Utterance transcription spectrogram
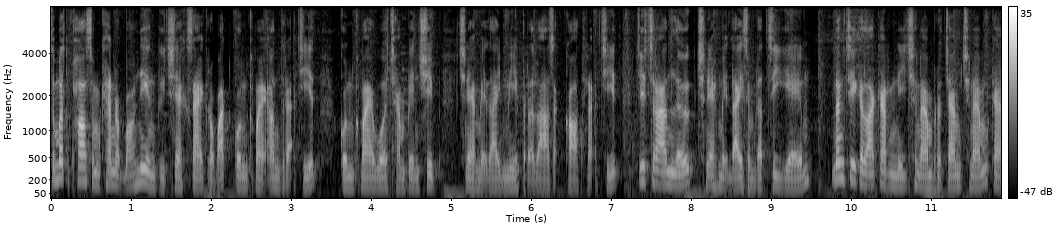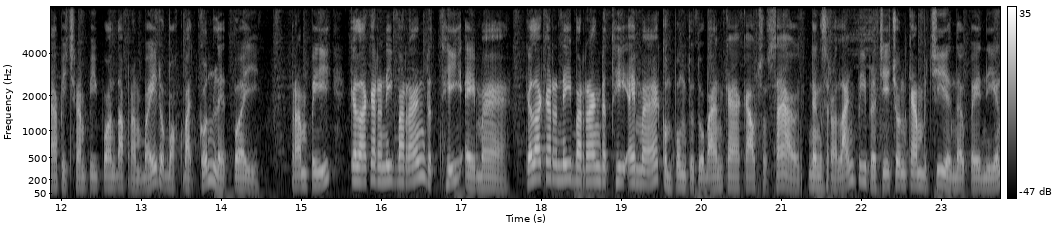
សមិទ្ធផលសំខាន់របស់នាងគឺឈ្នះខ្សែក្រវ៉ាត់គុនខ្មែរអន្តរជាតិគុនខ្មែរ World Championship ឈ្នះមេដាយមាសប្រដាល់សកលថ្នាក់ជាតិជាច្រើនលើកឈ្នះមេដាយសម្រិត SEA Games និងជាកីឡាករនីឆ្នាំប្រចាំឆ្នាំកាលពីឆ្នាំ2018របស់ក្បាច់គុនលេតវ័យ 7កីឡាករនីបារាំងរិទ្ធីអេម៉ាកីឡាករនីបារាំងរិទ្ធីអេម៉ាកំពុងទទួលបានការកោតសរសើរនិងស្រឡាញ់ពីប្រជាជនកម្ពុជានៅពេលនាង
